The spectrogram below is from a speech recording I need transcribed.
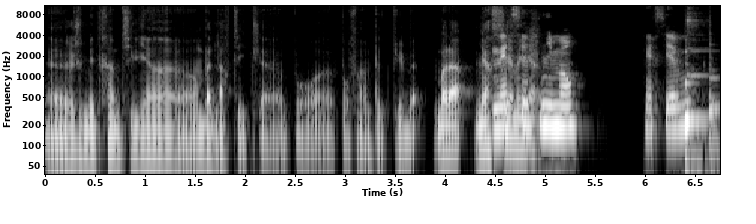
je mettrai un petit lien en bas de l'article pour, pour faire un peu de pub. Voilà, merci. Merci infiniment. Merci à vous.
